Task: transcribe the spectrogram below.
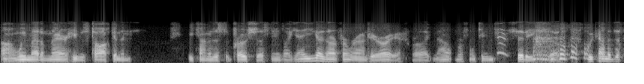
um we met him there. He was talking and he kind of just approached us and he was like, "Yeah, you guys aren't from around here, are you?" We're like, "No, we're from Kansas City." So we kind of just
